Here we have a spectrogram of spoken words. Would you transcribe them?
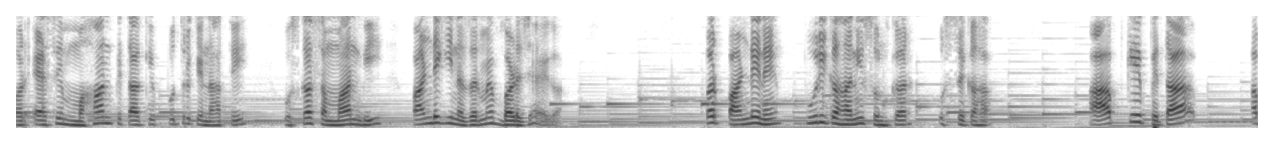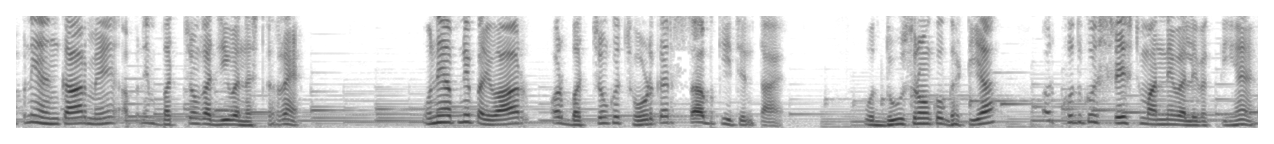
और ऐसे महान पिता के पुत्र के नाते उसका सम्मान भी पांडे की नज़र में बढ़ जाएगा। पर पांडे ने पूरी कहानी सुनकर उससे कहा, आपके पिता अपने अहंकार में अपने बच्चों का जीवन नष्ट कर रहे हैं। उन्हें अपने परिवार और बच्चों को छोड़कर सब की चिंता है। वो दूसरों को घटिया और खुद को श्रेष्ठ मानने वाले व्यक्ति हैं।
